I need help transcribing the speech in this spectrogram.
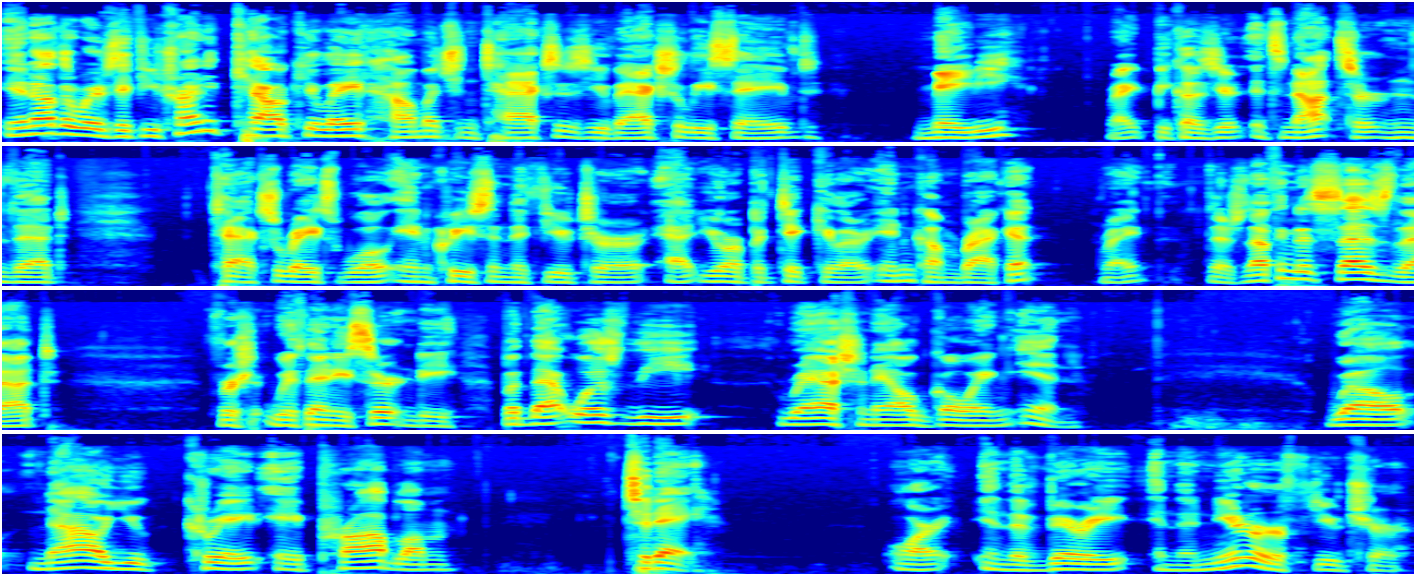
In other words, if you try to calculate how much in taxes you've actually saved, maybe, right? Because it's not certain that tax rates will increase in the future at your particular income bracket, right? There's nothing that says that for, with any certainty, but that was the rationale going in. Well, now you create a problem today or in the very in the nearer future,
